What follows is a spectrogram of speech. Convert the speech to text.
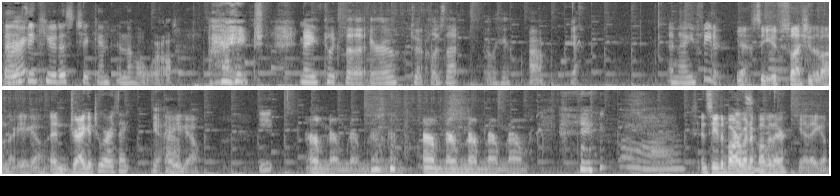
That is Alright. the cutest chicken in the whole world. Alright. Now you click the arrow to close that over here. Oh. Yeah. And now you feed her. Yeah, see, it's flashing at the bottom. There you go, and drag it to her. I think. Yeah. There you go. Eat. Erm, nerm, nerm, nerm, nerm. Erm, nerm, nerm, nerm, nerm. Aw. And see the bar Eat went up some over there? Yeah, there you go.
